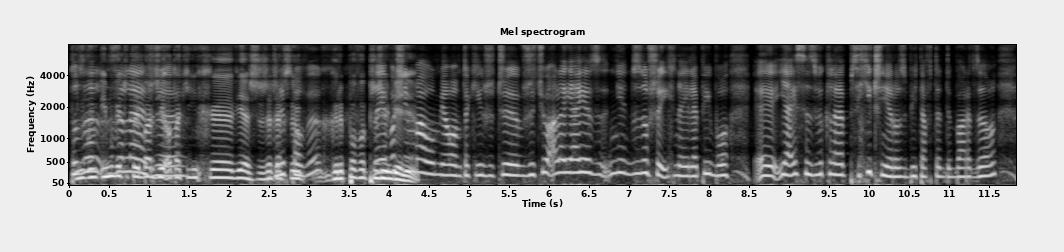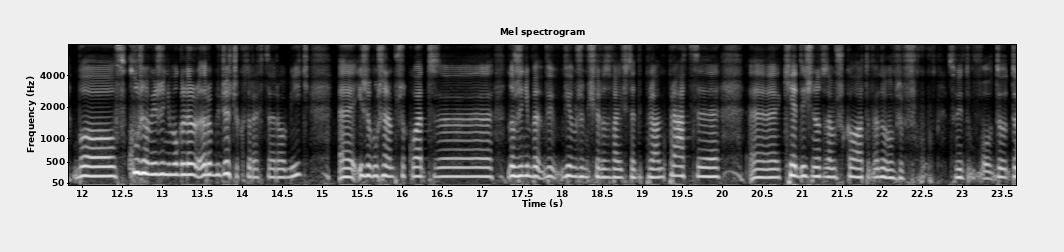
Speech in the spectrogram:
To I, za, I mówię tutaj zależy. bardziej o takich, e, wiesz, rzeczach Grypowych? grypowe No ja właśnie mało miałam takich rzeczy w życiu, ale ja je nie znoszę ich najlepiej, bo e, ja jestem zwykle psychicznie rozbita wtedy bardzo, bo wkurza mnie, że nie mogę ro- robić rzeczy, które chcę robić e, i że muszę na przykład, e, no że nie, wiem, że mi się rozwali wtedy plan pracy, kiedyś, no to tam szkoła, to wiadomo, że w sumie to, to, to,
